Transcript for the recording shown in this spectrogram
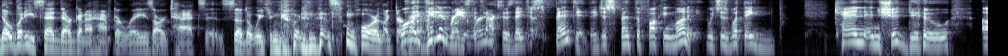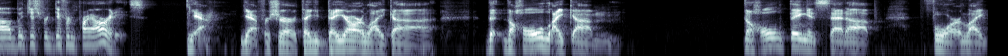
nobody said they're gonna have to raise our taxes so that we can go to this war. Like they're well, they didn't raise the raise. taxes; they just spent it. They just spent the fucking money, which is what they can and should do, uh, but just for different priorities. Yeah, yeah, for sure. They they are like uh, the the whole like um the whole thing is set up for like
